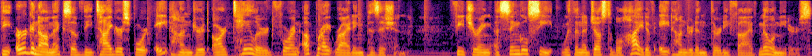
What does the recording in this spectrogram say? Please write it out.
The ergonomics of the Tiger Sport 800 are tailored for an upright riding position, featuring a single seat with an adjustable height of 835 millimeters.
